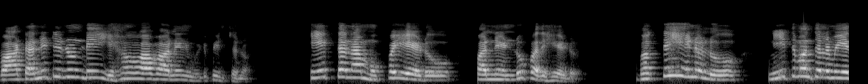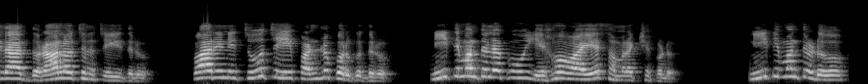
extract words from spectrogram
వాటన్నిటి నుండి యెహోవా వానిని విడిపించును. కీర్తన ముప్పై ఏడు పన్నెండు పదిహేడు. భక్తిహీనులు నీతిమంతుల మీద దురాలోచన చేయుదురు. వారిని చూచి పండ్లు కొరుకుదురు. నీతిమంతులకు యహోవాయే సంరక్షకుడు. నీతిమంతుడు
